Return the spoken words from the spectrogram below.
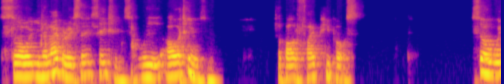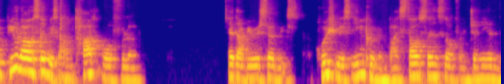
So in the library settings, we our team is about five people. So we build our service on top of the AWS service, which is implemented by thousands of engineers.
